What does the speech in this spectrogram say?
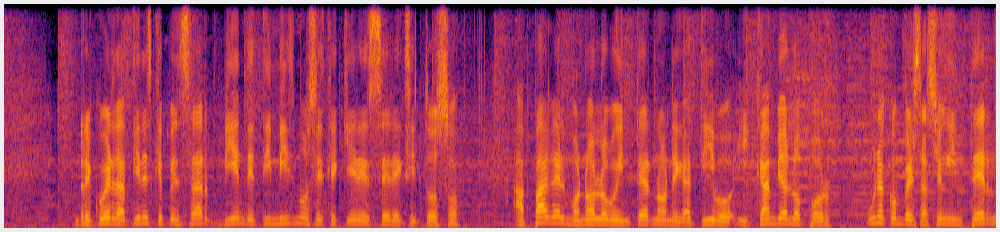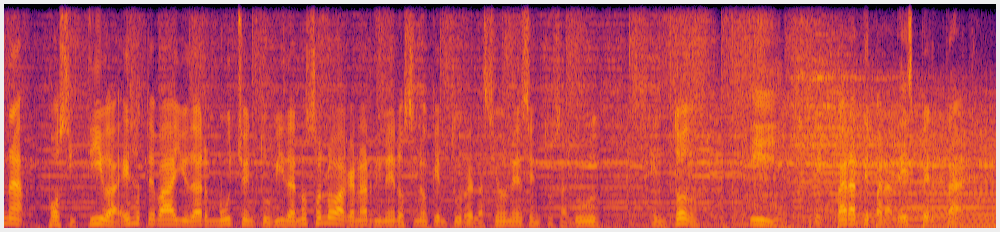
Recuerda, tienes que pensar bien de ti mismo si es que quieres ser exitoso. Apaga el monólogo interno negativo y cámbialo por una conversación interna positiva. Eso te va a ayudar mucho en tu vida, no solo a ganar dinero, sino que en tus relaciones, en tu salud, en todo. Y prepárate para despertar.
